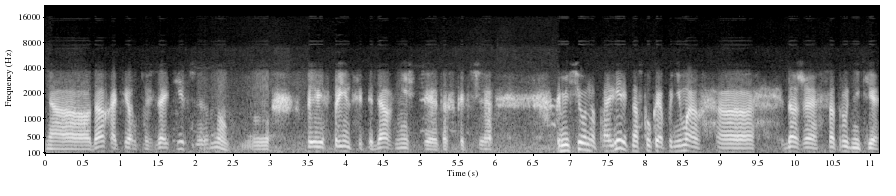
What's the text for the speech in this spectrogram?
э, да, хотел то есть, зайти, ну, в принципе, да, вместе, так сказать, комиссионно проверить, насколько я понимаю, даже сотрудники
